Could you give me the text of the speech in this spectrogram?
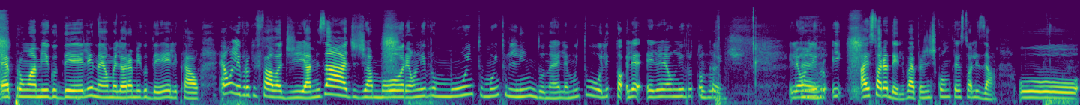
é para um amigo dele, né, o melhor amigo dele e tal. É um livro que fala de amizade, de amor, é um livro muito, muito lindo, né? Ele é muito, ele, to- ele, é, ele é um livro tocante. Ele é um É. livro e a história dele, vai pra gente contextualizar. O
